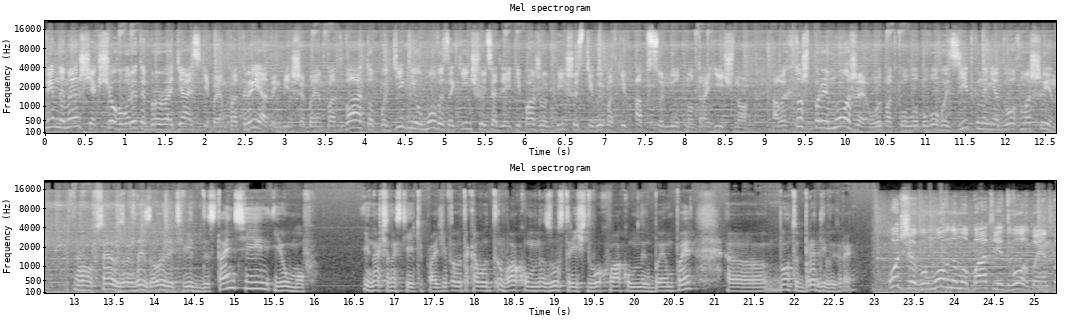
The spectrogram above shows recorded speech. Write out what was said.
Тим не менш, якщо говорити про радянські БМП-3, а тим більше БМП-2, то подібні умови закінчуються для екіпажу в більшості випадків абсолютно трагічно. Але хто ж переможе у випадку лобового зіткнення двох машин? Ну, все завжди залежить від дистанції і умов. І навченості екіпажів. Така от вакуумна зустріч двох вакуумних БМП. Е, ну, тут Бредлі виграє. Отже, в умовному батлі двох БМП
